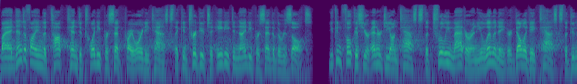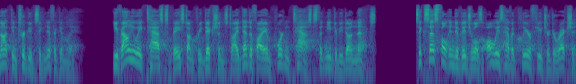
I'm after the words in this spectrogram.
By identifying the top 10 to 20% priority tasks that contribute to 80 to 90% of the results, you can focus your energy on tasks that truly matter and eliminate or delegate tasks that do not contribute significantly. Evaluate tasks based on predictions to identify important tasks that need to be done next. Successful individuals always have a clear future direction,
